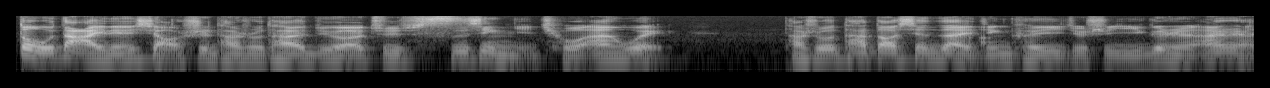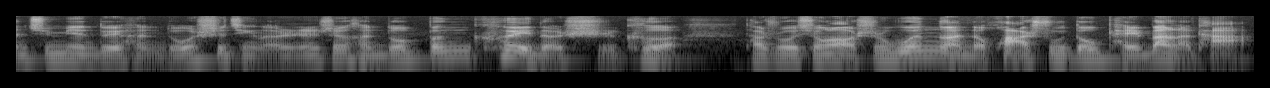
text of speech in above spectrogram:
斗大一点小事，他说他就要去私信你求安慰。他说他到现在已经可以就是一个人安然去面对很多事情了，人生很多崩溃的时刻。他说熊老师温暖的话术都陪伴了他，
